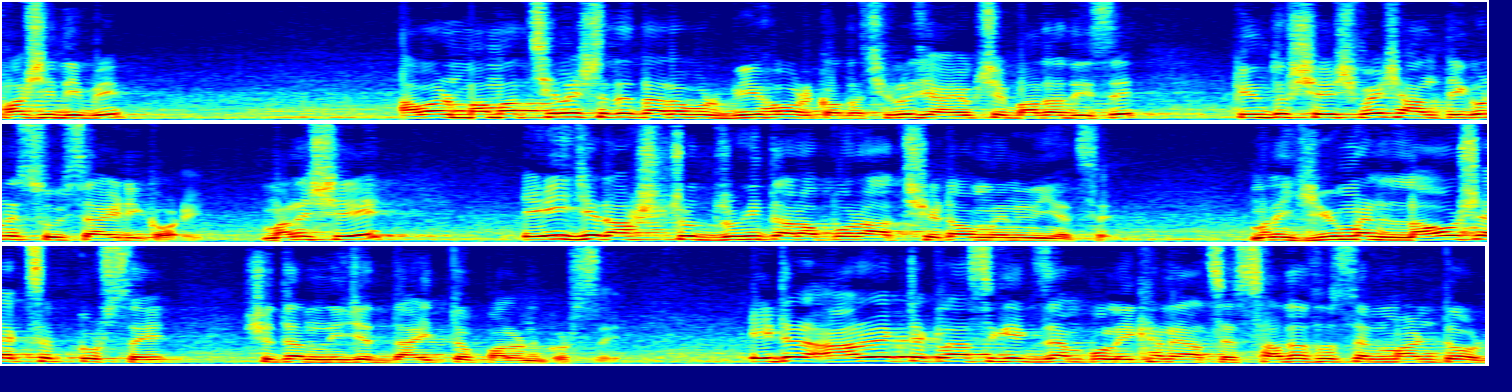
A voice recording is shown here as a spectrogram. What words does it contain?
ফাঁসি দিবে। আবার মামার ছেলের সাথে তার আবার বিয়ে হওয়ার কথা ছিল, যাই হোক সে বাধা দিছে। কিন্তু শেষমেশ আন্তিকোণে সুইসাইডই করে। মানে সে এই যে রাষ্ট্রদ্রোহিতার অপরাধ সেটাও মেনে নিয়েছে। মানে হিউম্যান লাও সে অ্যাকসেপ্ট করছে, সে তার নিজের দায়িত্ব পালন করছে। এটার আরও একটা ক্লাসিক এক্সাম্পল এখানে আছে, সাদাত হোসেন মান্টোর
